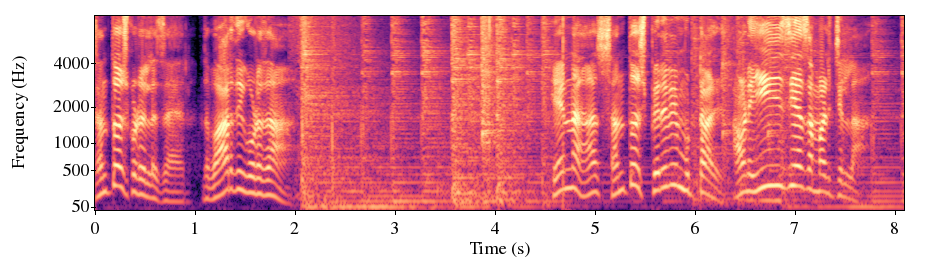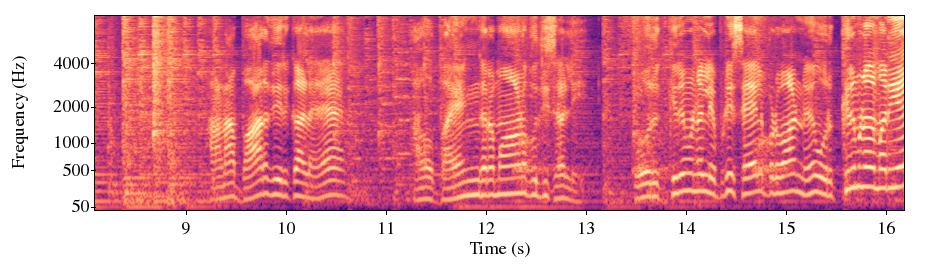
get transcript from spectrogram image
சந்தோஷ் கூட இல்லை சார். இந்த பாரதி கூட தான். ஏன்னா சந்தோஷ் பிறவி முட்டாள். அவனை ஈஸியாக சமாளிச்சிடலாம். ஆனால் பாரதி இருக்காளே அவ பயங்கரமான புத்திசாலி. ஒரு கிரிமினல் எப்படி செயல்படுவான்னு ஒரு கிரிமினல் மாதிரியே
